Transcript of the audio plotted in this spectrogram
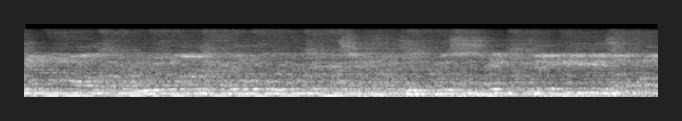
now will unfold The mystic days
